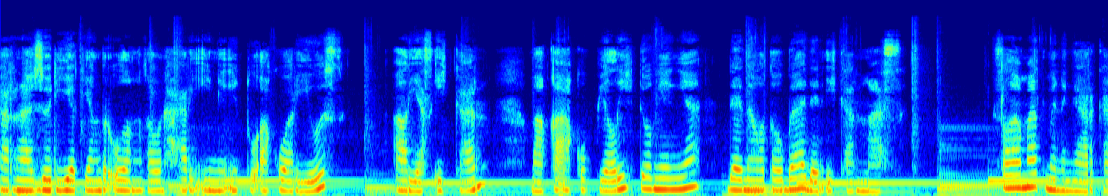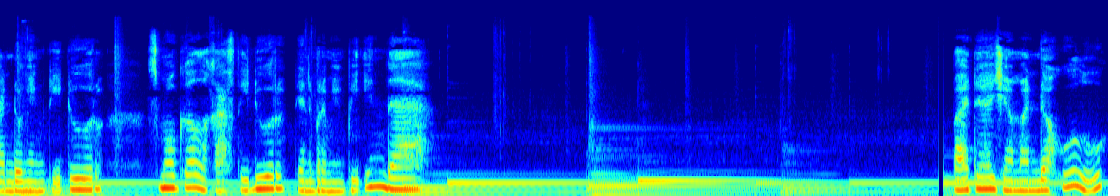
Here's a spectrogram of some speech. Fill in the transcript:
Karena zodiak yang berulang tahun hari ini itu Aquarius alias ikan, maka aku pilih dongengnya Danau Toba dan Ikan Mas. Selamat mendengarkan dongeng tidur. Semoga lekas tidur dan bermimpi indah. Pada zaman dahulu,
